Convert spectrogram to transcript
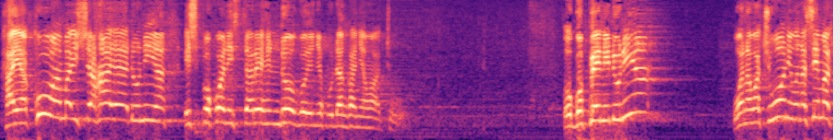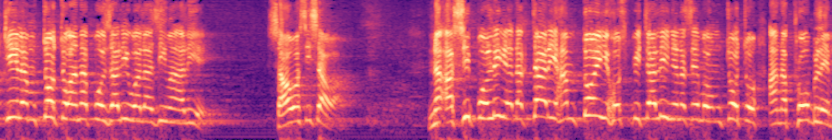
hayakuwa maisha haya ya dunia isipokuwa ni starehe ndogo yenye kudanganya watu. Ogopeni dunia wanawachuoni wanasema kila mtoto anapozaliwa lazima aliye sawa si sawa na asipolia daktari hamtoi hospitalini anasema mtoto ana problem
